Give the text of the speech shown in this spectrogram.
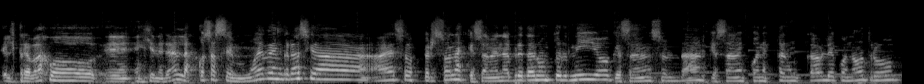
el trabajo eh, en general, las cosas se mueven gracias a, a esas personas que saben apretar un tornillo, que saben soldar, que saben conectar un cable con otro,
